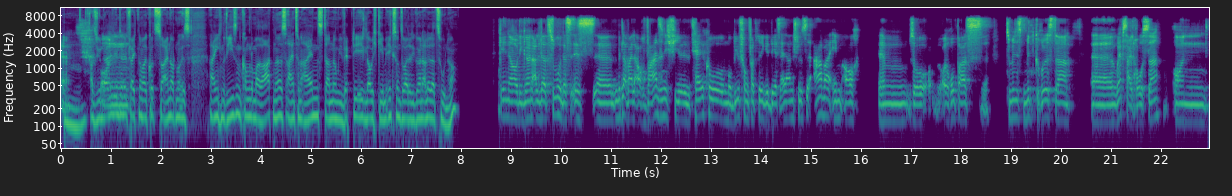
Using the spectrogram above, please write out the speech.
Ja. Mhm. Also United und, Internet vielleicht nochmal kurz zur Einordnung ist eigentlich ein Riesenkonglomerat, ne? Ist eins und eins, dann irgendwie Web.de, glaube ich, GMX und so weiter, die gehören alle dazu, ne? Genau, die gehören alle dazu. Und das ist äh, mittlerweile auch wahnsinnig viel Telco, Mobilfunkverträge, DSL-Anschlüsse, aber eben auch ähm, so Europas zumindest mitgrößter äh, Website-Hoster und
